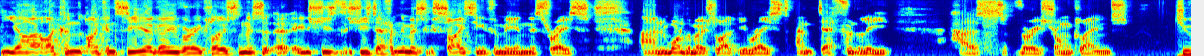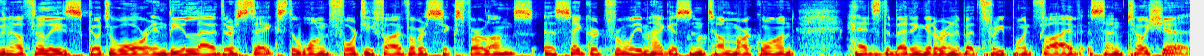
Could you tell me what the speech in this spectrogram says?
yeah, I can I can see her going very close in this. Uh, she's she's definitely the most exciting for me in this race, and one of the most likely raced, and definitely has very strong claims. Juvenile fillies go to war in the Lowther Stakes, the 145 over six furlongs. Uh, sacred for William Haggas and Tom Marquand heads the betting at around about 3.5. Santosha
